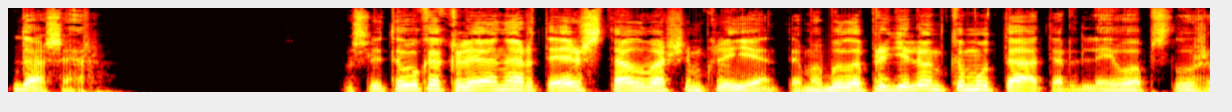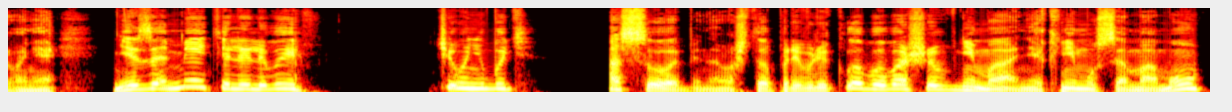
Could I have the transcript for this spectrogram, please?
Да, сэр. После того, как Леонард Эш стал вашим клиентом и был определен коммутатор для его обслуживания, не заметили ли вы чего-нибудь особенного, что привлекло бы ваше внимание к нему самому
